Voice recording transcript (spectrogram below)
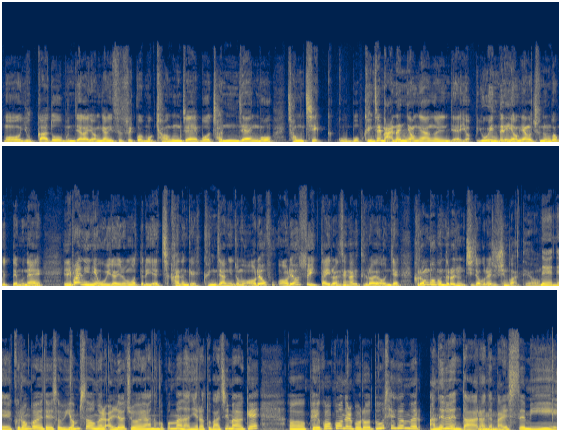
뭐 유가도 문제가 영향이 있을 수 있고 뭐 경제 뭐 전쟁 뭐 정치 뭐 굉장히 많은 영향을 이제 여- 요인들이 영향을 주는 거기 때문에 일반인이 오히려 이런 것들을 예측하는 게 굉장히 좀 어려 어려울 수 있다 이런 생각이 들어요. 이제 그런 부분들을 좀 지적을 해주신 것 같아요. 네, 네. 그런 거에 대해서 위험성을 알려줘야 하는 것뿐만 아니라 또 마지막에 어 100억 원을 벌어도 세금을 안 해도 된다라는 음. 말씀이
